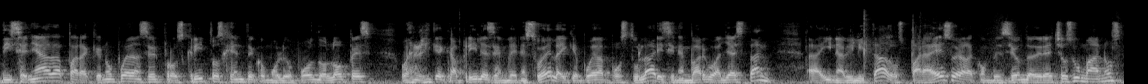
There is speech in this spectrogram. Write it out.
diseñada para que no puedan ser proscritos gente como Leopoldo López o Enrique Capriles en Venezuela y que puedan postular y sin embargo allá están uh, inhabilitados. Para eso era la Convención de Derechos Humanos,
